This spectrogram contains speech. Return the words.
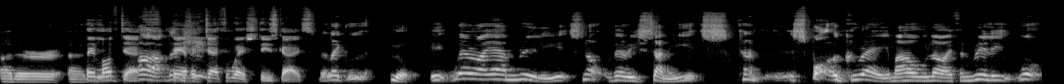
other. Uh, They love death. Ah, they have a death wish, these guys. But like, look, it, where I am really, it's not very sunny. It's kind of a spot of grey my whole life, and really, what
